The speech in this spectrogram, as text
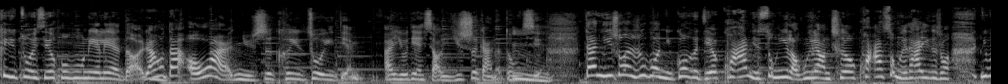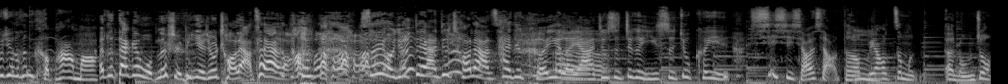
可以做一些轰轰烈烈的，然后但偶尔女士可以做一点啊、有点小仪式感的东西。但您说，如果你过个节，夸你送你老公一辆车，夸送给他一个什么，你不觉得很可怕吗？啊，这大概我们的水平也就炒俩菜了。所以我觉得对啊，就炒俩菜就可以了呀，就是这个仪式就可以细细小小的，不要这么呃隆重，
